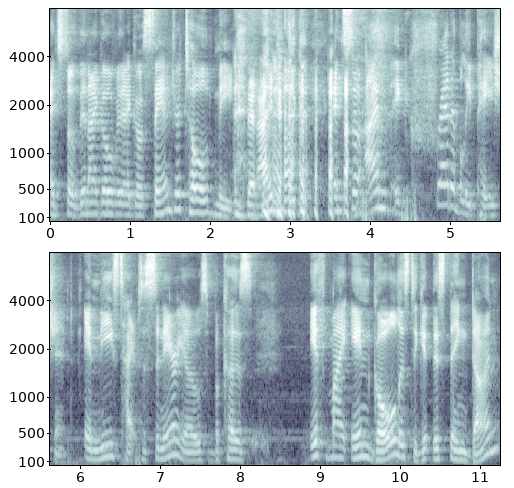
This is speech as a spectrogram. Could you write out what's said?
And so then I go over there. I go, Sandra told me that I need to. and so I'm incredibly patient in these types of scenarios because if my end goal is to get this thing done,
